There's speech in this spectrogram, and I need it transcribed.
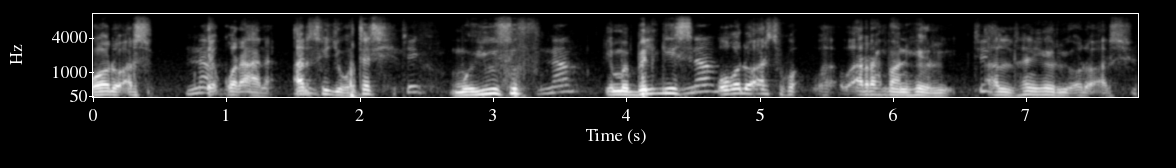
Oɗo arsu e qur'ana arsuji ko tati. Mo yusuf imo belgis oɗo arsu ko arrahmanu herri allah tan herri oɗo arsu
